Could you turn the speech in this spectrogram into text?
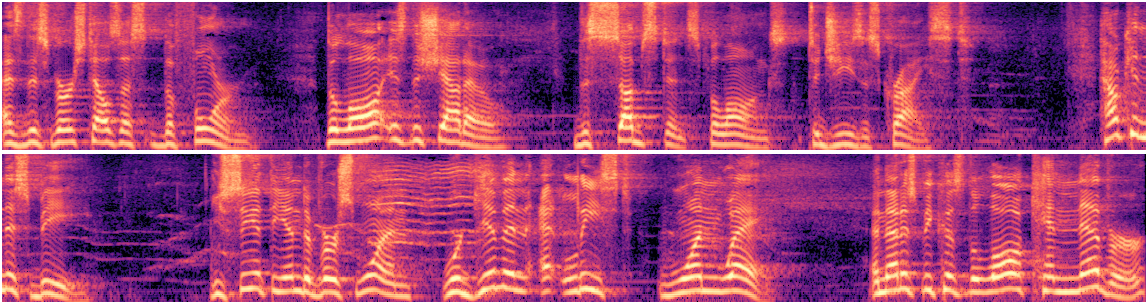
as this verse tells us, the form. The law is the shadow, the substance belongs to Jesus Christ. How can this be? You see, at the end of verse 1, we're given at least one way. And that is because the law can never,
